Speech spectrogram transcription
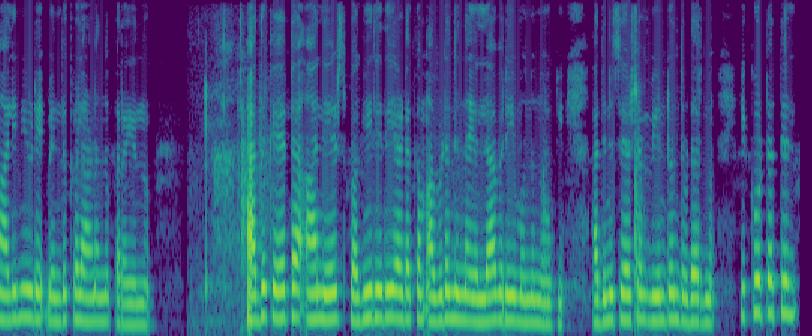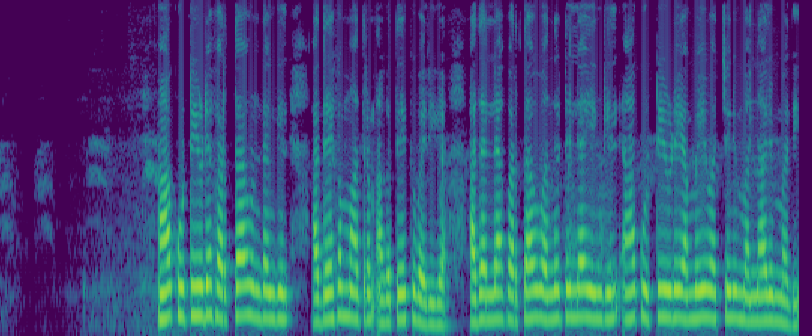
മാലിനിയുടെ ബന്ധുക്കളാണെന്ന് പറയുന്നു. അത് കേട്ട ആ നേഴ്സ് ഭഗീരഥിയടക്കം അവിടെ നിന്ന എല്ലാവരെയും ഒന്ന് നോക്കി. അതിനുശേഷം വീണ്ടും തുടർന്നു ഇക്കൂട്ടത്തിൽ ആ കുട്ടിയുടെ ഭർത്താവ് ഉണ്ടെങ്കിൽ അദ്ദേഹം മാത്രം അകത്തേക്ക് വരിക. അതല്ല ഭർത്താവ് വന്നിട്ടില്ല എങ്കിൽ ആ കുട്ടിയുടെ അമ്മയും അച്ഛനും വന്നാലും മതി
